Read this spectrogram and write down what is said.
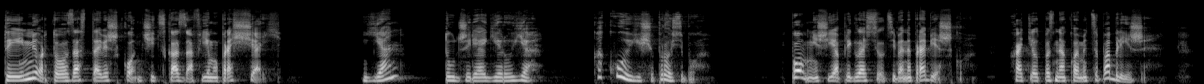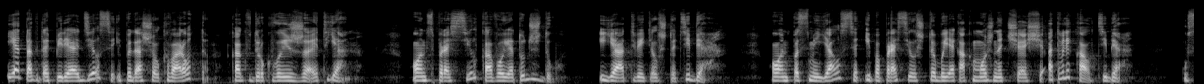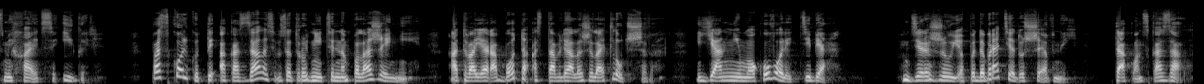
Ты и мертвого заставишь кончить, сказав ему «прощай». Ян? Тут же реагирую я. Какую еще просьбу? Помнишь, я пригласил тебя на пробежку? Хотел познакомиться поближе. Я тогда переоделся и подошел к воротам, как вдруг выезжает Ян. Он спросил, кого я тут жду. И я ответил, что тебя. Он посмеялся и попросил, чтобы я как можно чаще отвлекал тебя. Усмехается Игорь. Поскольку ты оказалась в затруднительном положении, а твоя работа оставляла желать лучшего, Ян не мог уволить тебя. Держу я по доброте душевной, так он сказал.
